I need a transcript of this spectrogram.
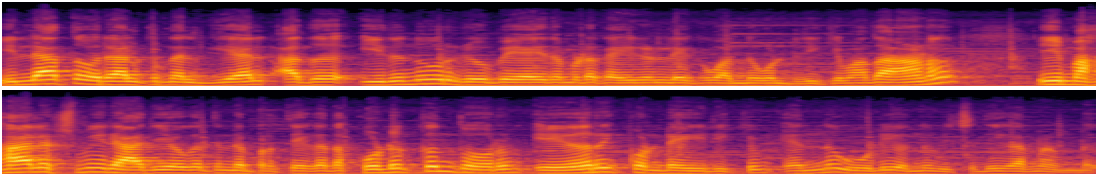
ഇല്ലാത്ത ഒരാൾക്ക് നൽകിയാൽ അത് ഇരുന്നൂറ് രൂപയായി നമ്മുടെ കൈകളിലേക്ക് വന്നുകൊണ്ടിരിക്കും. അതാണ് ഈ മഹാലക്ഷ്മി രാജയോഗത്തിന്റെ പ്രത്യേകത. കൊടുക്കും തോറും ഏറിക്കൊണ്ടേയിരിക്കും എന്നുകൂടി ഒന്ന് വിശദീകരണമുണ്ട്.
